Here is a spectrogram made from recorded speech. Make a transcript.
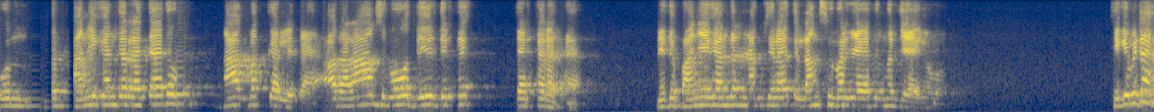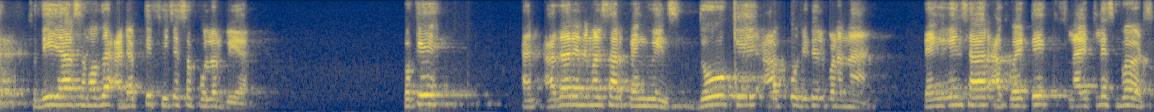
वो जब पानी के अंदर रहता है तो नाक बंद कर लेता है, और आराम से बहुत देर देर तक तैरता रहता है। नहीं तो पानी अगर अंदर नाक चला है तो लंग्स में भर जाएगा तो मर जाएगा वो। ठीक है बेटा? तो these are some of the of polar bear okay and other animals are penguins दो के आपको डिटेल पढ़ना है। Penguins are aquatic, flightless birds.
